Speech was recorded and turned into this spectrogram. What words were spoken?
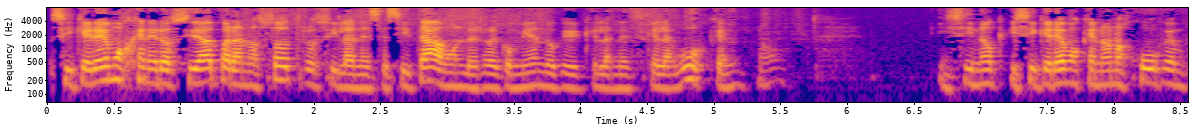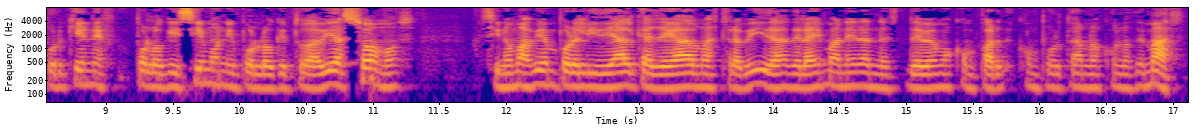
si queremos generosidad para nosotros, si la necesitamos, les recomiendo que, que, la, que la busquen, ¿no? Y si, no, y si queremos que no nos juzguen por, quiénes, por lo que hicimos ni por lo que todavía somos, sino más bien por el ideal que ha llegado a nuestra vida, de la misma manera debemos comportarnos con los demás.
